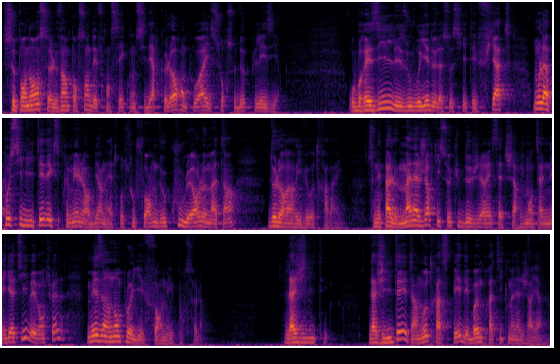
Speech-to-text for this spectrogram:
Cependant, seuls 20% des Français considèrent que leur emploi est source de plaisir. Au Brésil, les ouvriers de la société Fiat ont la possibilité d'exprimer leur bien-être sous forme de couleurs le matin de leur arrivée au travail. Ce n'est pas le manager qui s'occupe de gérer cette charge mentale négative éventuelle, mais un employé formé pour cela. L'agilité. L'agilité est un autre aspect des bonnes pratiques managériales.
